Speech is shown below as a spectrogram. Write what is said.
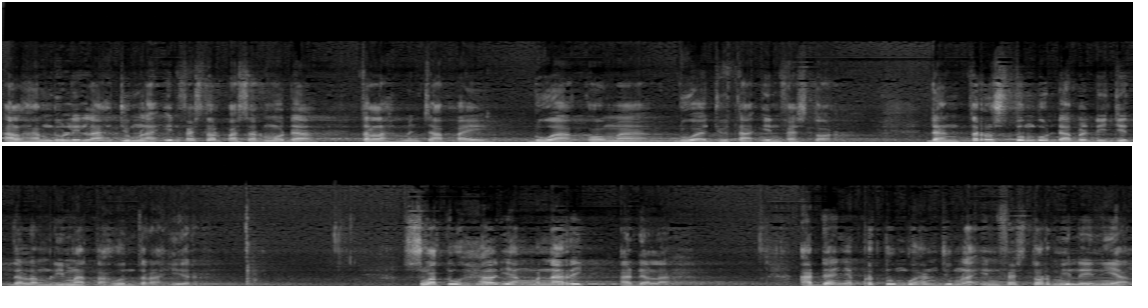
Alhamdulillah jumlah investor pasar modal telah mencapai 2,2 juta investor dan terus tumbuh double digit dalam lima tahun terakhir. Suatu hal yang menarik adalah adanya pertumbuhan jumlah investor milenial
